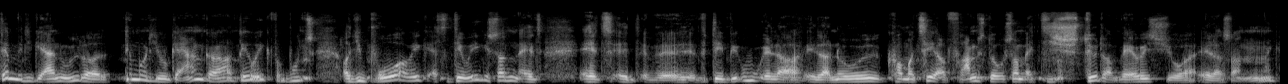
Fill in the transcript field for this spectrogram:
dem vil de gerne udlåde. Det må de jo gerne gøre. Det er jo ikke forbudt. Og de bruger jo ikke, altså, det er jo ikke sådan, at, at, at øh, DBU eller, eller noget kommer til at fremstå som, at de støtter Very Sure eller sådan. Ikke?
